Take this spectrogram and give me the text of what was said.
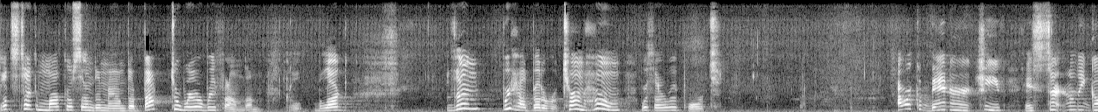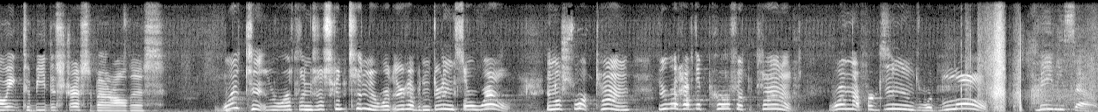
let's take Marcos and Amanda back to where we found them. Glug. Then we had better return home with our report. Our commander in chief is certainly going to be distressed about all this. Why can't you Earthlings just continue what you have been doing so well? In a short time, you would have the perfect planet, one that Fargonians would love. Maybe so,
